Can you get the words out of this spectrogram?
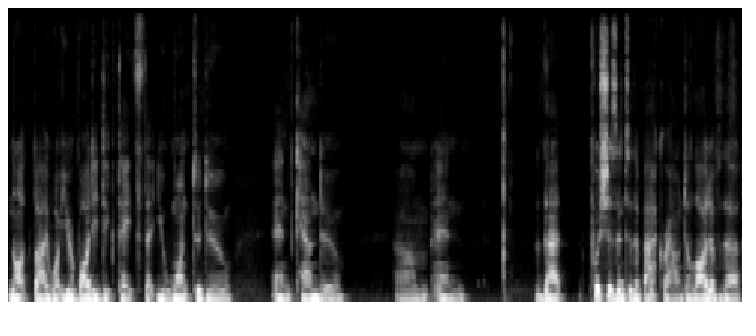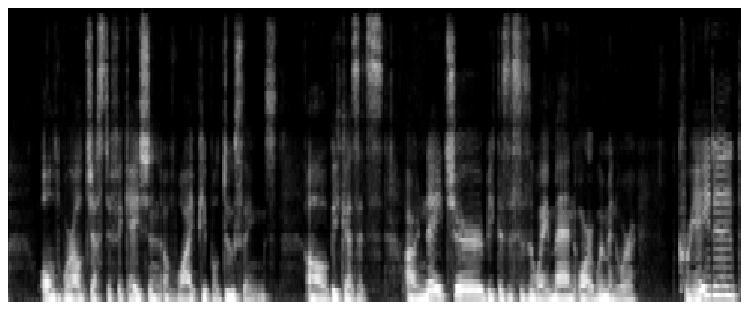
not by what your body dictates that you want to do and can do. Um, and that pushes into the background a lot of the old world justification of why people do things. Oh, because it's our nature, because this is the way men or women were created,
